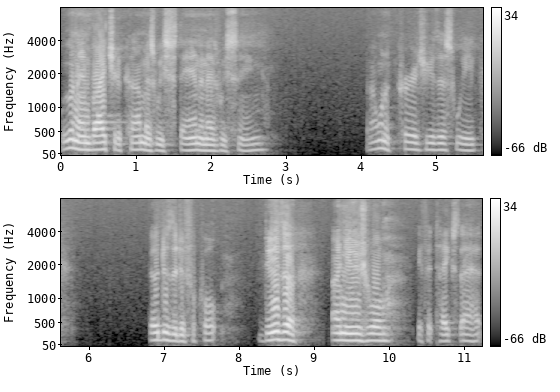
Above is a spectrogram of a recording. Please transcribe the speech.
we want to invite you to come as we stand and as we sing. But I want to encourage you this week go do the difficult, do the unusual if it takes that,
